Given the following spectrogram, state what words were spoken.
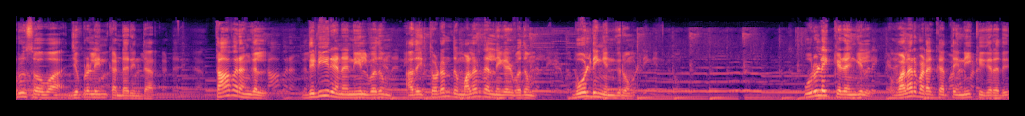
குரூசோவா ஜிப்ரலின் கண்டறிந்தார். தாவரங்கள் திடீரென நீள்வதும் அதைத் தொடர்ந்து மலர்தல் நிகழ்வதும் போல்டிங் என்கிறோம். உருளைக்கிழங்கில் வளர்வடக்கத்தை நீக்குகிறது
